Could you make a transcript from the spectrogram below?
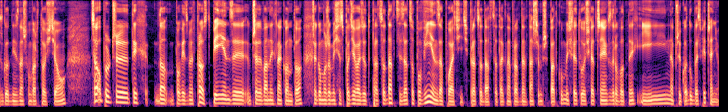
zgodnie z naszą wartością. Co oprócz e, tych, no powiedzmy wprost, pieniędzy przelewanych na konto, czego możemy się spodziewać od pracodawcy, za co powinien zapłacić pracodawca tak naprawdę w naszym przypadku? Myślę tu o świadczeniach zdrowotnych i na przykład ubezpieczeniu.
